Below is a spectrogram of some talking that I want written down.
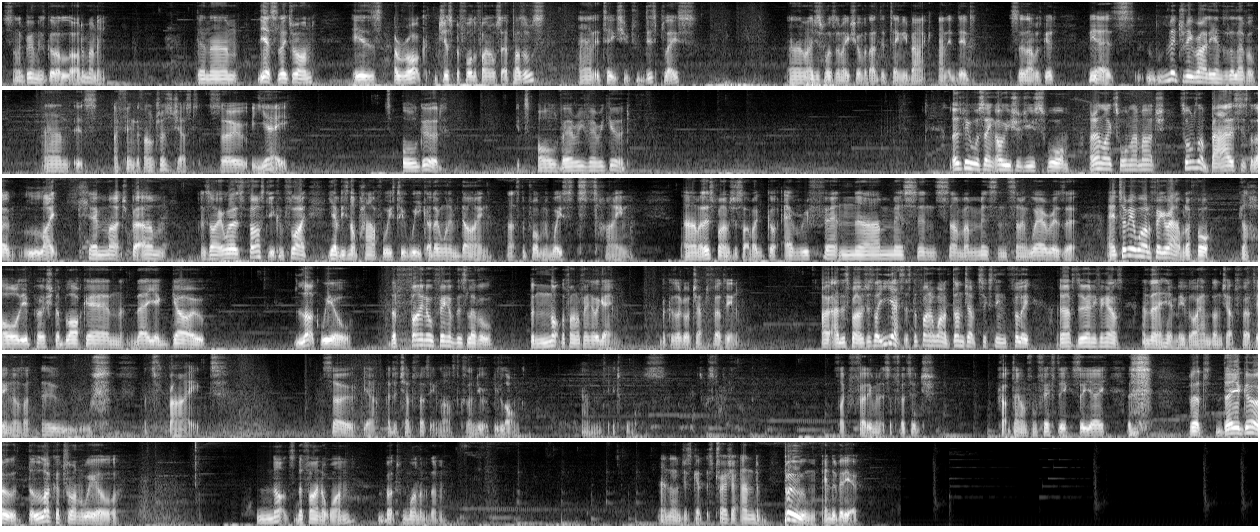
Sonic Boom has got a lot of money. Then, um, yes, later on is a rock just before the final set of puzzles, and it takes you to this place. Um, I just wanted to make sure that that did take me back, and it did, so that was good. But yeah, it's literally right at the end of the level, and it's, I think, the final treasure chest. So, yay. It's all good. It's all very, very good. Of people were saying, oh, you should use Swarm. I don't like Swarm that much. Swarm's not bad, it's just I don't like him much. But, um, sorry, well, it's faster, you can fly. Yeah, but he's not powerful, he's too weak. I don't want him dying. That's the problem, it wastes time. Um, at this point, I was just like, I've got everything. No, I'm missing something. I'm missing something. Where is it? And it took me a while to figure out, but I thought, the hole you push the block in. There you go. Luck wheel the final thing of this level, but not the final thing of the game, because I got chapter 13. I, at this point I was just like, yes, it's the final one, I've done chapter 16 fully, I don't have to do anything else. And then it hit me that I hadn't done chapter 13, and I was like, oh, that's right. So, yeah, I did chapter 13 last, because I knew it would be long. And it was. It was very long. It's like 30 minutes of footage cut down from 50, so yay. but there you go, the Luck-O-Tron wheel. Not the final one, but one of them. And then just get this treasure and boom! End the video.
